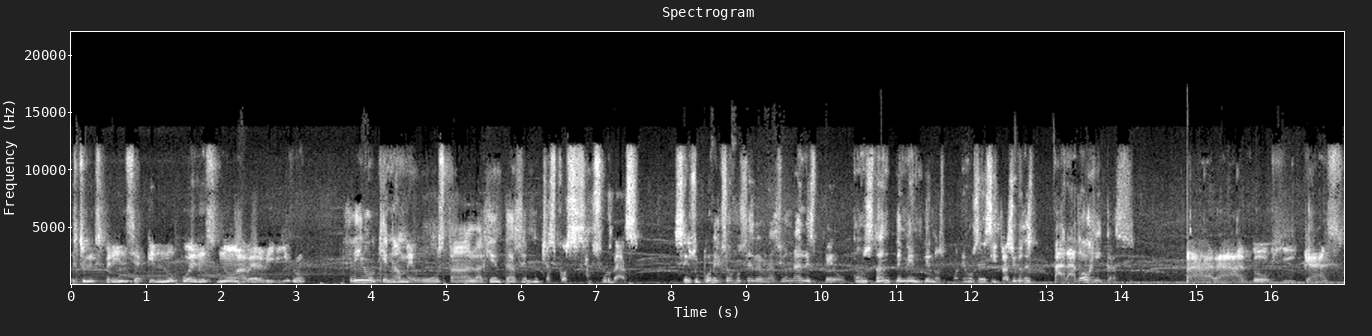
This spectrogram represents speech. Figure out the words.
es una experiencia que no puedes no haber vivido. Te digo que no me gusta. La gente hace muchas cosas absurdas. Se supone que somos seres racionales, pero constantemente nos ponemos en situaciones paradójicas. ¿Paradójicas?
